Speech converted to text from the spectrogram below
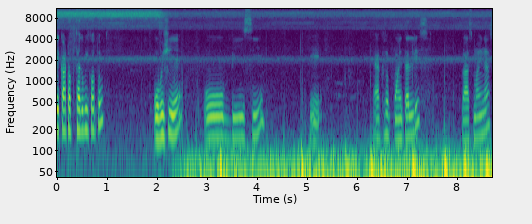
A cut off থাকবে কত? ওবিসি এ ওবিসি এ একশো পঁয়তাল্লিশ প্লাস মাইনাস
